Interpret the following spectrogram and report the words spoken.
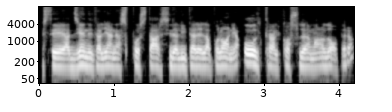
queste aziende italiane a spostarsi dall'Italia alla Polonia, oltre al costo della manodopera?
